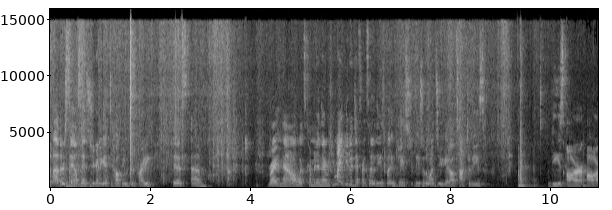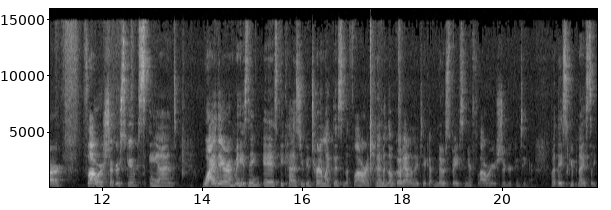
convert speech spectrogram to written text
some other sales aids you're going to get to help you with your party is um, right now what's coming in there. But you might get a different set of these, but in case these are the ones you get, I'll talk to these. These are our flour sugar scoops and why they're amazing is because you can turn them like this in the flour and hit them and they'll go down and they take up no space in your flour or your sugar container. But they scoop nicely.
